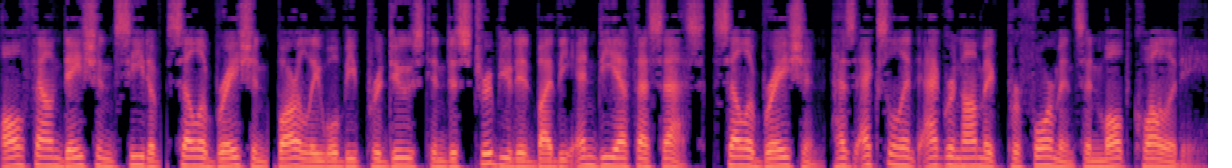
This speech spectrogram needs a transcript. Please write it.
all foundation seed of Celebration barley will be produced and distributed by the NDFSS. Celebration has excellent agronomic performance and malt quality.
